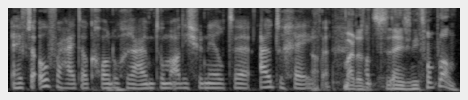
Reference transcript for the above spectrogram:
heeft de overheid ook gewoon nog ruimte om additioneel te uit te geven. maar dat zijn ze niet van plan.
